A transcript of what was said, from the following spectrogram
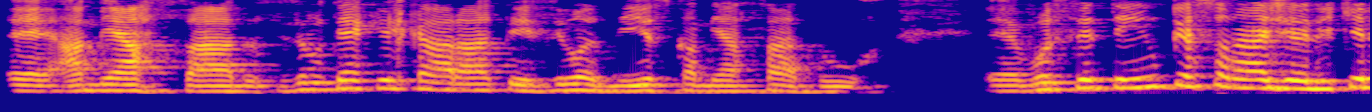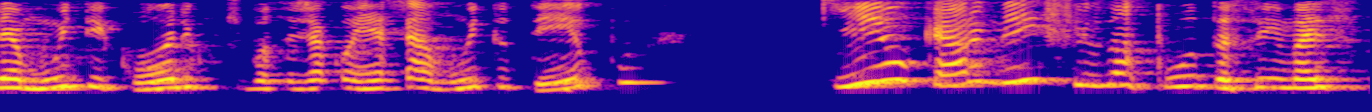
é, ameaçado, assim, você não tem aquele caráter vilanesco, ameaçador. É, você tem um personagem ali que ele é muito icônico, que você já conhece há muito tempo, que é um cara meio filho da puta, assim, mas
